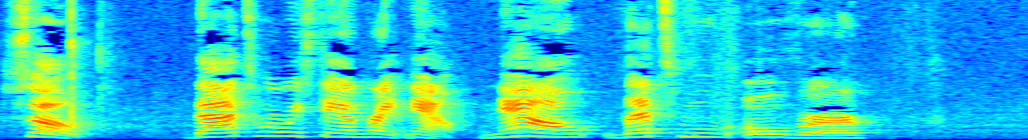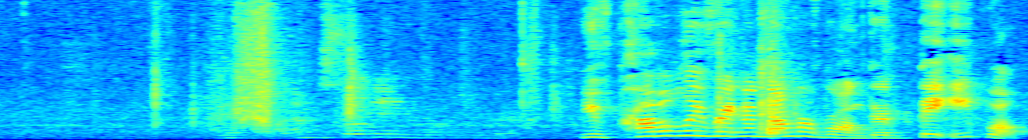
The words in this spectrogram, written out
So that's where we stand right now. Now let's move over. I'm still getting wrong number. You've probably written a number wrong. They're, they equal.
